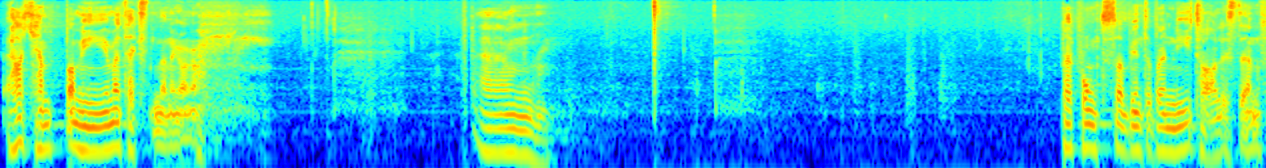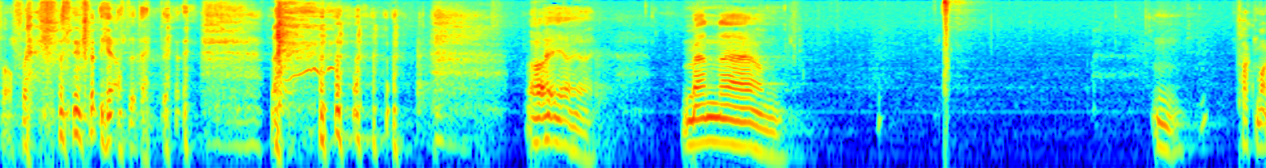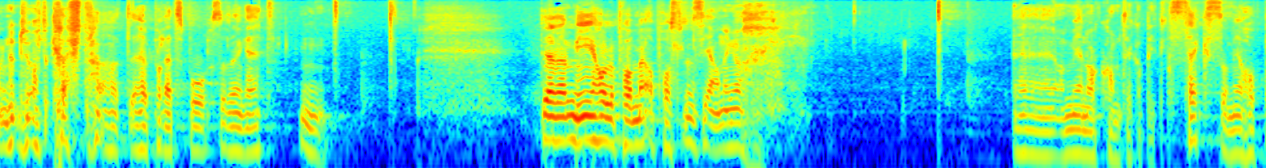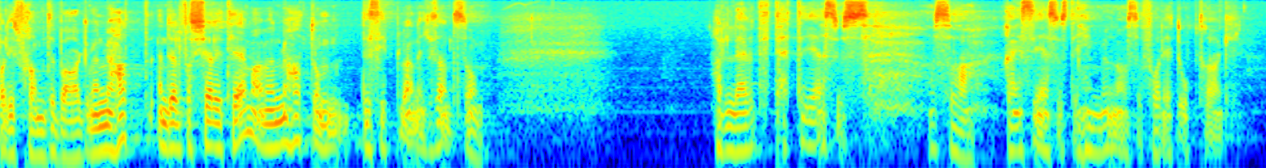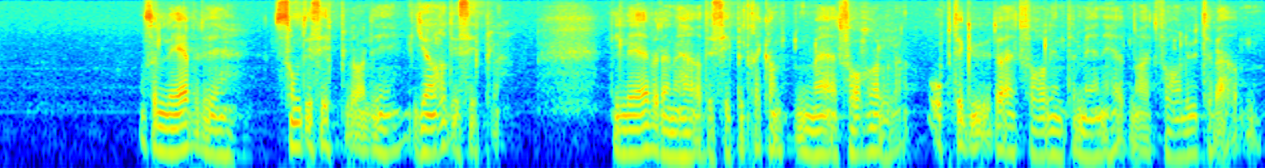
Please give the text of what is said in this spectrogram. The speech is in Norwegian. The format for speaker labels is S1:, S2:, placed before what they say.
S1: Jeg har kjempa mye med teksten denne gangen. Um, på et punkt så begynte jeg på en ny tale istedenfor. Fordi, fordi at dette Oi, oi, oi. Men uh, Takk, Magne. Du har bekrefta at jeg er på rett spor, så det er greit. Mm. Dere, vi holder på med apostlenes gjerninger. Eh, og Vi er nå kommet til kapittel 6, og vi har hoppa litt fram og tilbake. Men vi har hatt en del forskjellige temaer. Men vi har hatt om disiplene ikke sant, som hadde levd tett til Jesus. Og så reiser Jesus til himmelen, og så får de et oppdrag. Og så lever de som disipler, og de gjør disipler. De lever denne her disippeltrekanten med et forhold opp til Gud og et forhold inn til menigheten og et forhold ut til verden.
